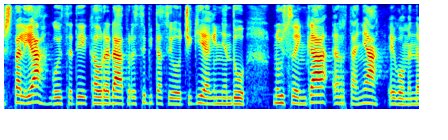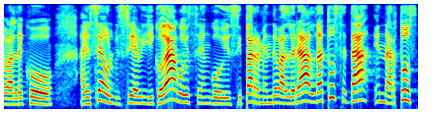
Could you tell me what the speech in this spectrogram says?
estalia goizetik aurrera prezipitazio txikia ginen du noizuenka ertaina ego mendebaldeko aizea ulbizia biliko da goizean goiz ipar mendebaldera aldatuz eta indartuz.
